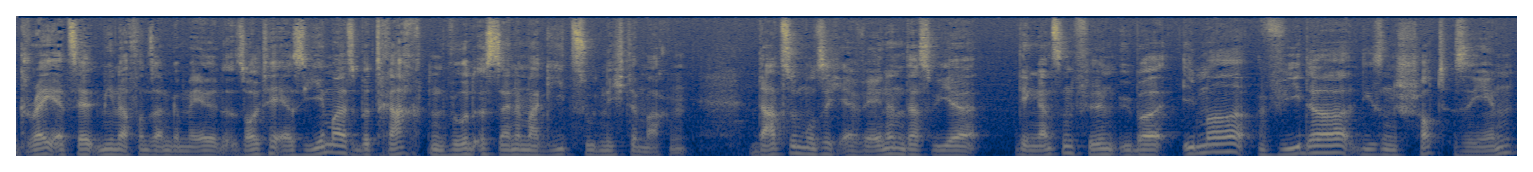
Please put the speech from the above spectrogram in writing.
Gray erzählt Mina von seinem Gemälde. Sollte er es jemals betrachten, würde es seine Magie zunichte machen. Dazu muss ich erwähnen, dass wir den ganzen Film über immer wieder diesen Shot sehen,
